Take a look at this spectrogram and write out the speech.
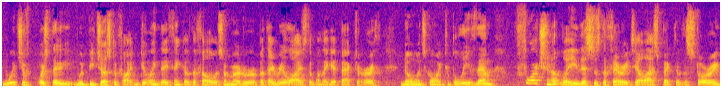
which of course they would be justified in doing. They think of the fellow as a murderer, but they realize that when they get back to Earth, no one's going to believe them. Fortunately, this is the fairy tale aspect of the story.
